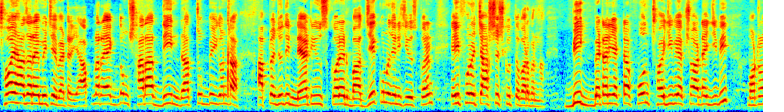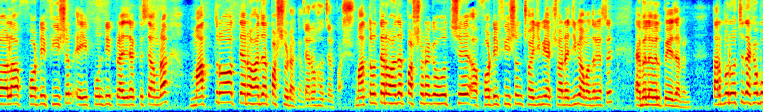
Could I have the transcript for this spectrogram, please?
ছয় হাজার এমএইচ এর ব্যাটারি। আপনারা একদম সারা দিন রাত চব্বিশ ঘণ্টা আপনি যদি নেট ইউজ করেন বা যে কোনো জিনিস ইউজ করেন এই ফোনে চার্জ শেষ করতে পারবেন না। বিগ ব্যাটারি একটা ফোন ছয় জিবি একশো আঠাশ জিবি মোটরওয়ালা ফর্টি ফিউশন এই ফোনটি প্রাইস রাখতেছে আমরা মাত্র তেরো হাজার পাঁচশো টাকা। তেরো হাজার পাঁচশো। মাত্র তেরো হাজার পাঁচশো টাকা হচ্ছে ফর্টি ফিউশন ছয় জিবি একশো আঠাশ জিবি আমাদের কাছে অ্যাভেলেবেল পেয়ে যাবেন। তারপর হচ্ছে দেখাবো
